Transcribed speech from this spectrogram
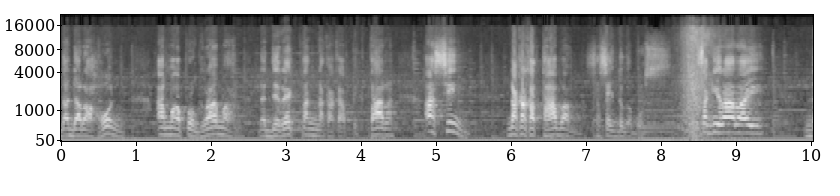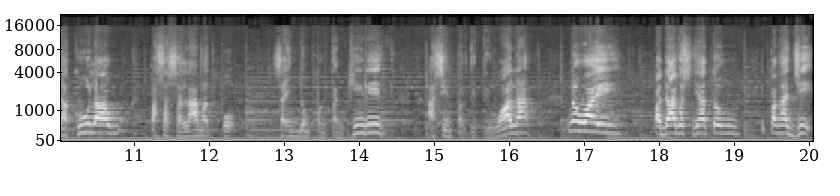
dadarahon ang mga programa na direktang nakakapiktar asin nakakatabang sa Saindogabos. Sa Giraray, dakulaw pasasalamat po sa indong pagtangkilid asin pagtitiwala naway padagos niya tong ipangaji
